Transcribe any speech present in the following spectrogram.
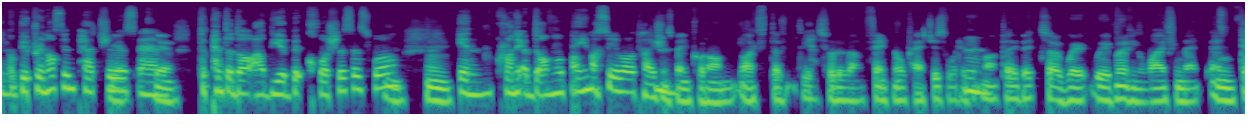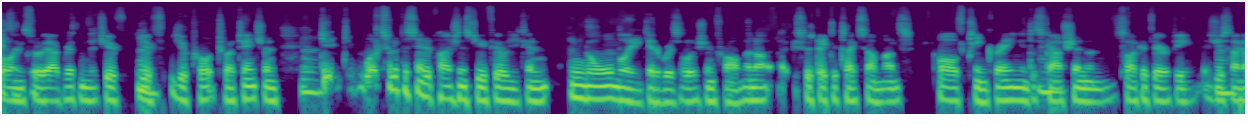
you know, buprenorphine patches yeah, and yeah. tapentadol, I'll be a bit cautious as well mm, mm. in chronic abdominal pain. I, I see a lot of patients mm. being put on like the, the sort of um, fentanyl patches, whatever it mm. might be. But so we're, we're moving away from that and following exactly. sort of algorithm that you've, mm. you've, you've brought to attention. Mm. Do, what sort of percent of patients do you feel you can normally get a resolution from? And I suspect it takes some months of tinkering and discussion and psychotherapy, as you say.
